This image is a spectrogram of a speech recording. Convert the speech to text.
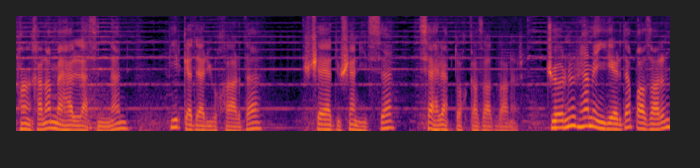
Qapanxana məhəlləsindən bir qədər yuxarıda küçəyə düşən hissə Səhləb Doqqaz adlanır. Görünür həmin yerdə bazarın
